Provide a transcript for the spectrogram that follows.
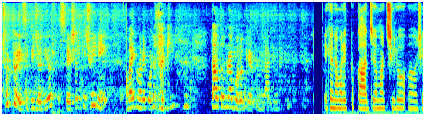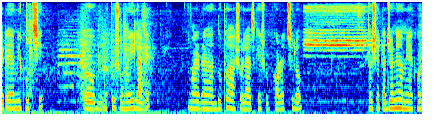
ছোট্ট রেসিপি যদিও স্পেশাল কিছুই নেই। সবাই ঘরে করে থাকি। তাও তোমরা বলো কীরকম লাগবে এখানে আমার একটু কাজ আমার ছিল সেটাই আমি করছি। তো একটু সময়ই লাগে। আমার দুটো আসলে আজকে শ্যুট করার ছিল। তো সেটার জন্য আমি এখন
